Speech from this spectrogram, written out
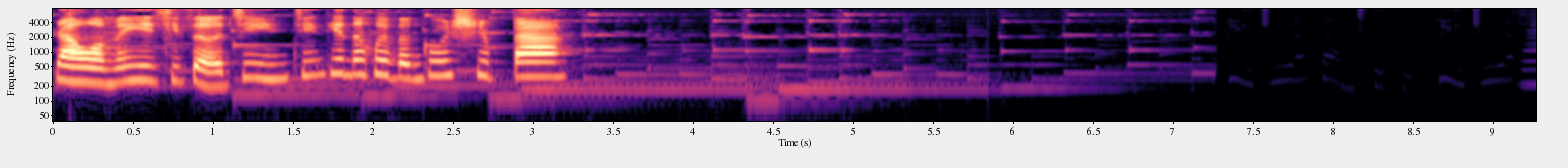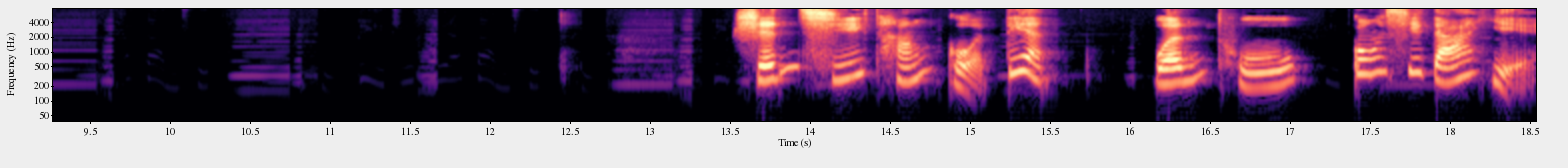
让我们一起走进今天的绘本故事吧。神奇糖果店，文图宫西达也，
